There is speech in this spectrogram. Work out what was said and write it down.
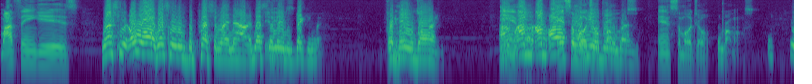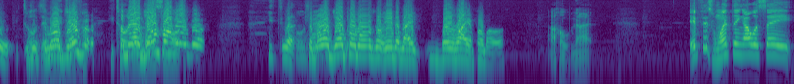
my thing is Wrestling overall, wrestling is depressing right now, and your name is. Becky Lynch. pretty much. Bryan. I'm, And, I'm, uh, I'm all and Samoa for Joe promos. Bryan. And Samoa Joe promos. He told that Samoa man Jeff. Joe- He told Samoa Joe Samoa. promo is gonna- He Look, told Samoa that- Joe gonna end up like Bray Wyatt promo. I hope not. If it's one thing I would say,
